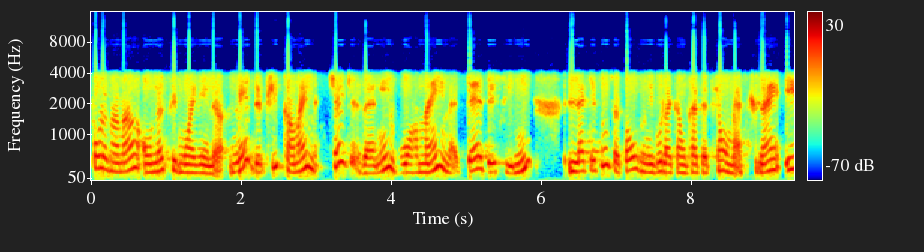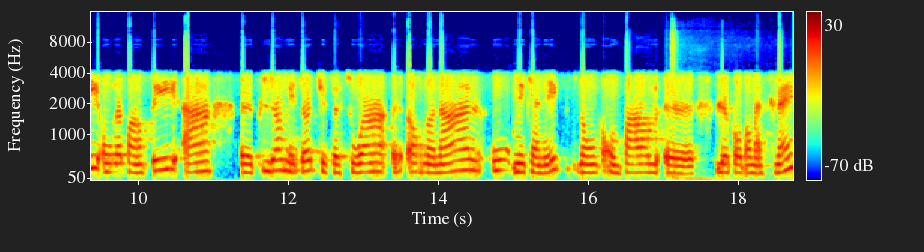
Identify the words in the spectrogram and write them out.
pour le moment, on a ces moyens-là. Mais depuis quand même quelques années, voire même des décennies, la question se pose au niveau de la contraception au masculin et on a pensé à euh, plusieurs méthodes, que ce soit euh, hormonales ou mécaniques. Donc, on parle euh, le condom masculin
